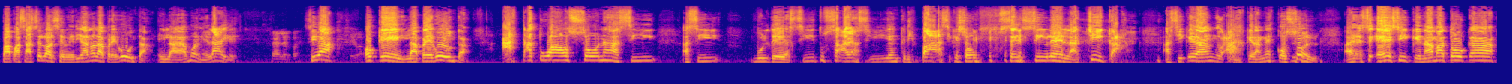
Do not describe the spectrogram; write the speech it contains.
para pasárselo al Severiano la pregunta y la damos en el aire. Dale, pues. ¿Sí va? Sí va. Ok, la pregunta. ¿Has tatuado zonas así, así, bulde, así, tú sabes, así encrispadas, así que son sensibles en las chicas? Así que dan, ah, que dan escosol. Es, es decir, que nada más toca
